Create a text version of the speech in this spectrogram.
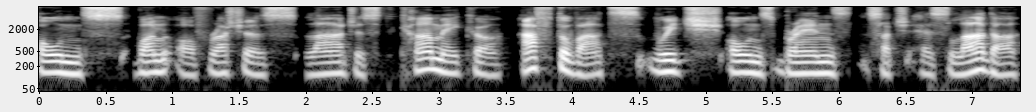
owns one of Russia's largest car maker, which owns brands such as Lada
